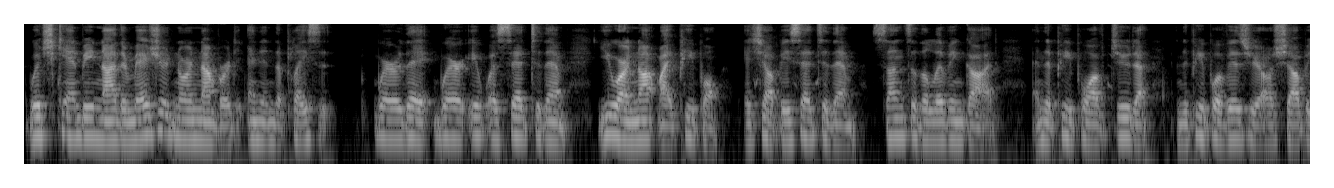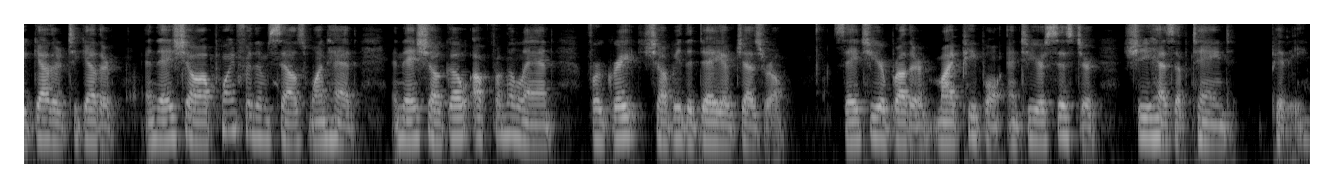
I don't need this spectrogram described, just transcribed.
which can be neither measured nor numbered. And in the places where they where it was said to them, You are not my people, it shall be said to them, Sons of the living God. And the people of Judah and the people of Israel shall be gathered together and they shall appoint for themselves one head, and they shall go up from the land, for great shall be the day of Jezreel. Say to your brother, my people, and to your sister, she has obtained pity.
